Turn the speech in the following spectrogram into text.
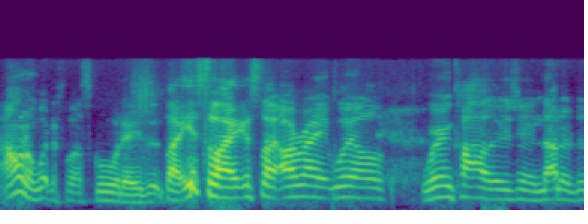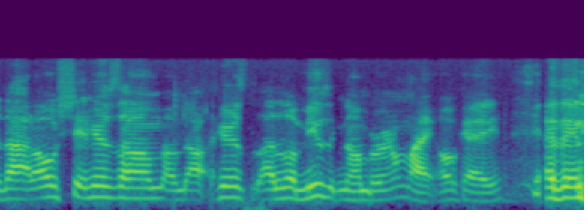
I don't know what the fuck School Daze is. Like, it's like it's like, all right, well, we're in college and da da da da. Oh shit, here's um, um, uh, here's a little music number, and I'm like, okay, and then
